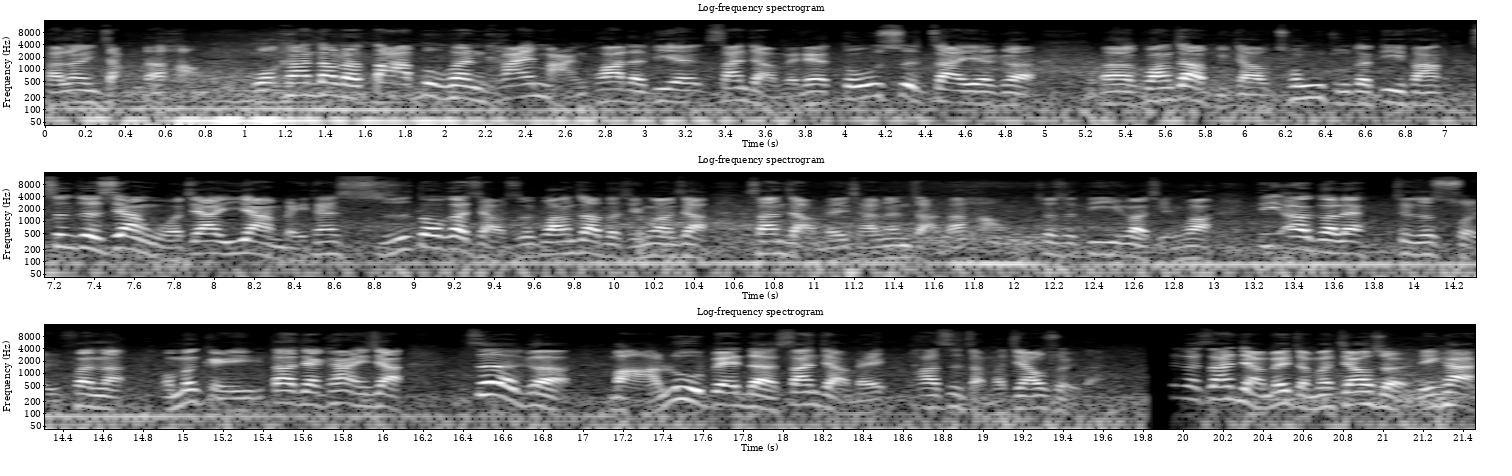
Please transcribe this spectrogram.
才能长得好。我看到的大部分开满花的这些三角梅呢，都是在一个呃光照比较充足的地方，甚至像我家一样，每天十多个小时光照的情况下，三角梅才能长得好。这是第一个情况。第二个呢，就是水分了。我们给大家看一下。这个马路边的三角梅，它是怎么浇水的？这个三角梅怎么浇水？你看，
